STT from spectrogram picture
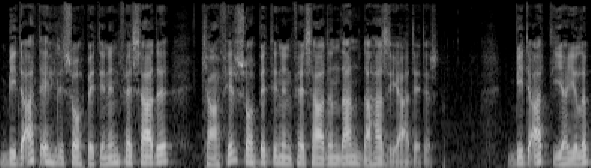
Bid'at ehli sohbetinin fesadı kâfir sohbetinin fesadından daha ziyadedir. Bid'at yayılıp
